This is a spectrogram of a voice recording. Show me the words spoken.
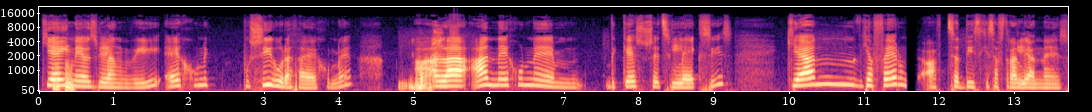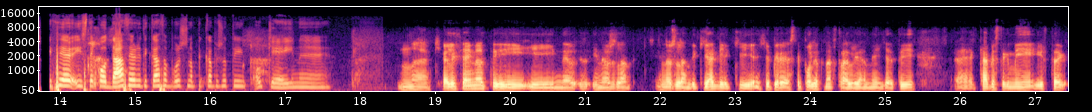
και οι Νέοι Ζηλανδοί έχουν, που σίγουρα θα έχουν, αλλά αν έχουν δικές τους έτσι λέξεις και αν διαφέρουν από τις αντίστοιχες Αυστραλιανές. Είστε κοντά, θεωρητικά θα μπορούσε να πει κάποιος ότι οκ, είναι ναι, και η αλήθεια είναι ότι η, Νεο, η, η νεοζηλανδική αγγλική έχει επηρεαστεί πολύ από την Αυστραλιανή, γιατί ε, κάποια στιγμή ήρθε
